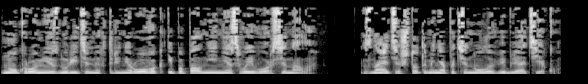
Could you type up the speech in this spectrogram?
Ну, кроме изнурительных тренировок и пополнения своего арсенала. Знаете, что-то меня потянуло в библиотеку.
